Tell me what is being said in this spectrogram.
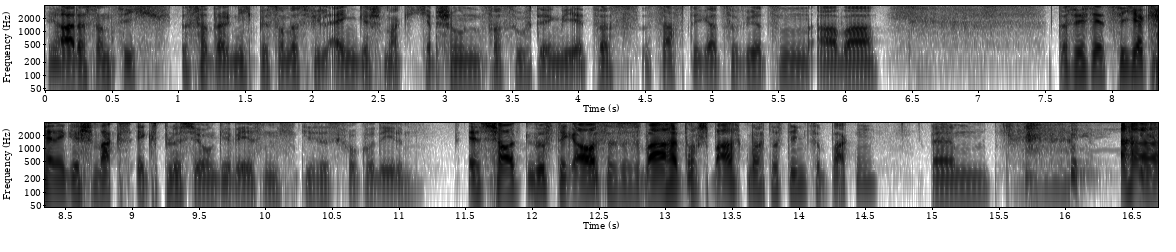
ja, das an sich, das hat halt nicht besonders viel Eigengeschmack. Ich habe schon versucht, irgendwie etwas saftiger zu würzen, aber das ist jetzt sicher keine Geschmacksexplosion gewesen, dieses Krokodil. Es schaut lustig aus, also es war, hat doch Spaß gemacht, das Ding zu backen. Ähm, äh,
